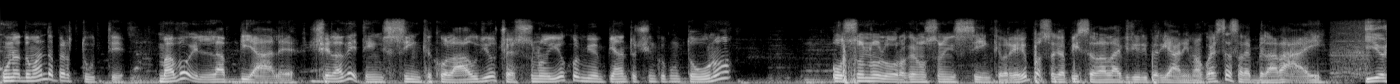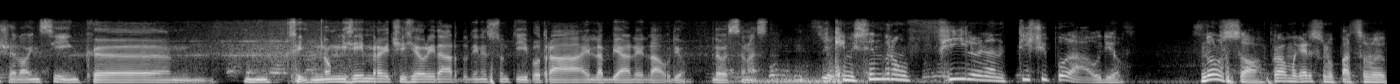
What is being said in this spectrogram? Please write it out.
una domanda per tutti, ma voi il labiale ce l'avete in sync con l'audio? Cioè sono io col mio impianto 5.1 o sono loro che non sono in sync? Perché io posso capire la live di Riperiani, ma questa sarebbe la Rai. Io ce l'ho in sync. Ehm, sì, non mi sembra che ci sia un ritardo di nessun tipo tra il labiale e l'audio, devo essere onesto. Che mi sembra un filo in anticipo l'audio. Non lo so, però magari sono pazzo,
